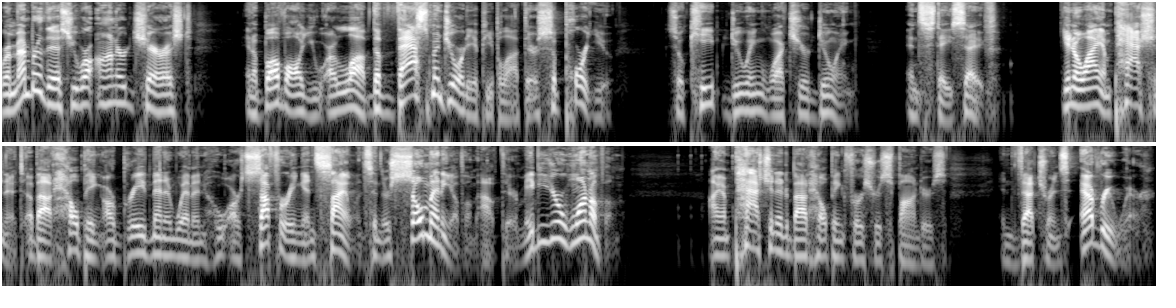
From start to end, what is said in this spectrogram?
remember this you are honored, cherished, and above all, you are loved. The vast majority of people out there support you. So keep doing what you're doing and stay safe. You know, I am passionate about helping our brave men and women who are suffering in silence, and there's so many of them out there. Maybe you're one of them. I am passionate about helping first responders and veterans everywhere.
